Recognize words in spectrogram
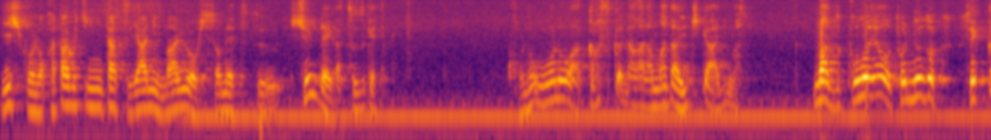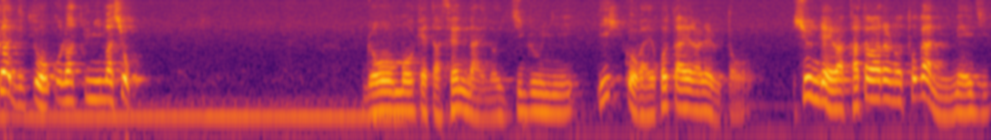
石子の肩口に立つ矢に丸を潜めつつ春麗が続けた。この者はかすかながらまだ息があります。まずこの矢を取り除く石灰術を行ってみましょう。牢を設けた船内の一宮に石子が横たえられると春麗は傍らの戸願に命じ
